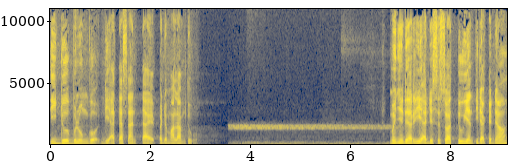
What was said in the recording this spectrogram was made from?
tidur berlonggok di atas lantai pada malam tu. Menyedari ada sesuatu yang tidak kena,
